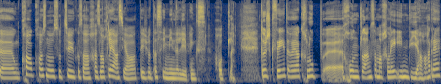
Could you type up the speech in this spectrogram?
äh, und Kokosnuss und Zeug und Sachen, so ein bisschen asiatisch. Und das sind meine Lieblingskoteln. Du hast gesehen, euer Club äh, kommt langsam ein bisschen in die Jahre.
